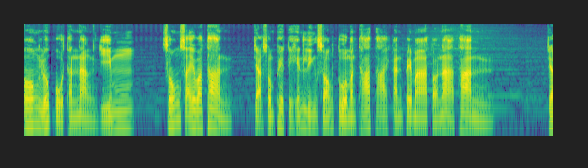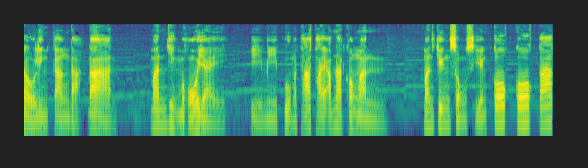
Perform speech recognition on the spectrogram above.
องหลวงปู่ท่านนั่งยิ้ม สงสัยว่าท่านจะสมเพชที่เห็นลิงสองตัวมันท้าทายกันไปมาต่อหน้าท่าน เจ้าลิงกังดากด้าน มันยิ่งโมโหใหญ่ที่มีผู้มาท้าทายอำนาจของมัน มันจึงส่งเสียงโกกโกกกาก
